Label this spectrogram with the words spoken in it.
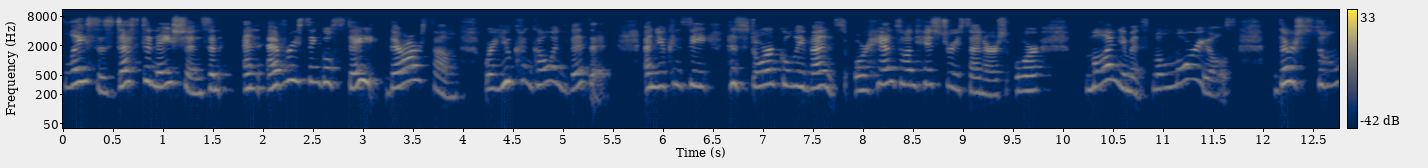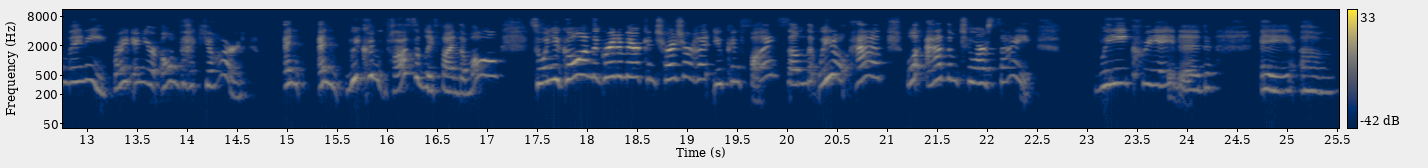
places destinations and and every single state. There are some where you can go and visit and you can see historical events or hands-on history centers or monuments memorials. There's so many right in your own backyard. And and we couldn't possibly find them all. So when you go on the great american treasure hunt you can find some that we don't have. We'll add them to our site. We created a um,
